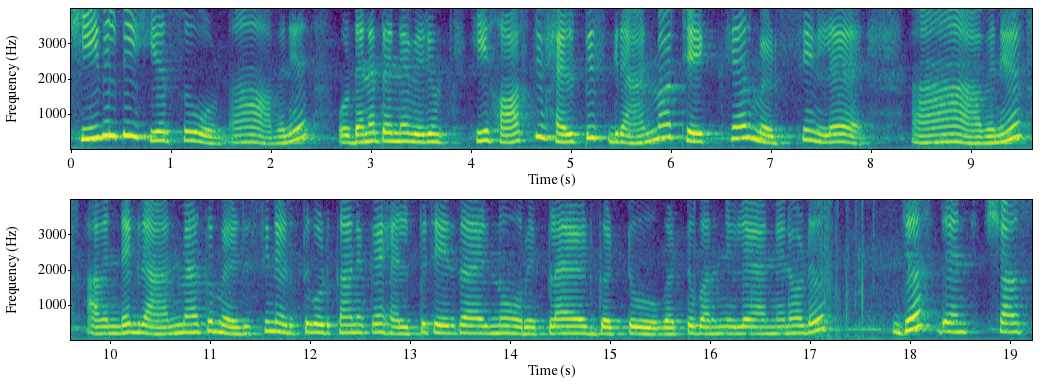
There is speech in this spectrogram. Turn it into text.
He will be here soon ആ അവന് ഉടനെ തന്നെ വരും. He has to help his grandma take care medicine അല്ലേ ആ അവന് അവന്റെ ഗ്രാൻഡ് മാക്ക് മെഡിസിൻ എടുത്തു കൊടുക്കാനൊക്കെ ഹെൽപ്പ് ചെയ്തതായിരുന്നു. റിപ്ലൈഡ് ഗട്ടു ഗട്ടു പറഞ്ഞില്ലേ അന്നനോട്? Just then Shaza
